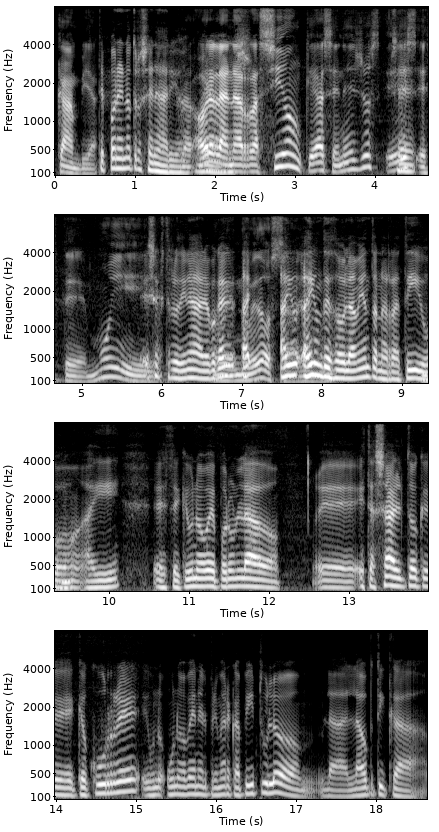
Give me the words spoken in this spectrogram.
cambia. Te pone en otro escenario. Claro, Ahora la narración que hacen ellos es este muy Es extraordinario, porque hay, nove- hay- hay un- hay un digamos. desdoblamiento narrativo ahí, este, que uno ve por un lado eh, este asalto que, que ocurre, uno, uno ve en el primer capítulo la, la óptica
